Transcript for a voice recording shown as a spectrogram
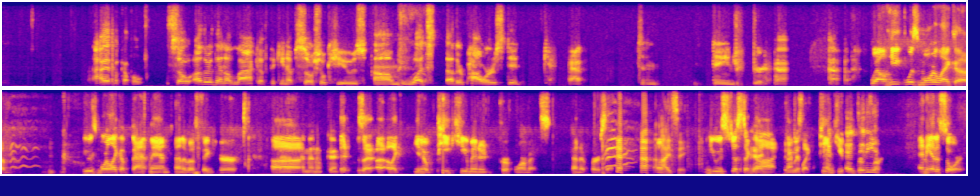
I have a couple. So, other than a lack of picking up social cues, um, what other powers did Captain Danger have? Well, he was more like a he was more like a Batman kind of a figure. Uh, I mean, okay. it was a, a like you know peak human performance kind of person. I see. he was just a Okay. god, but he was like PQ. And- and did he- and he had a sword,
